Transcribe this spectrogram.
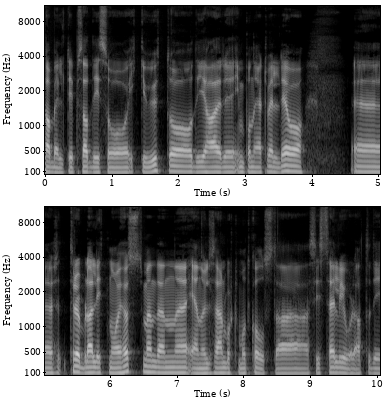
tabelltipsa. de så ikke ut, og de har eh, imponert veldig. og Eh, trøbla litt nå i høst, men den eh, 1-0-seieren borte mot Kolstad sist helg gjorde at de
